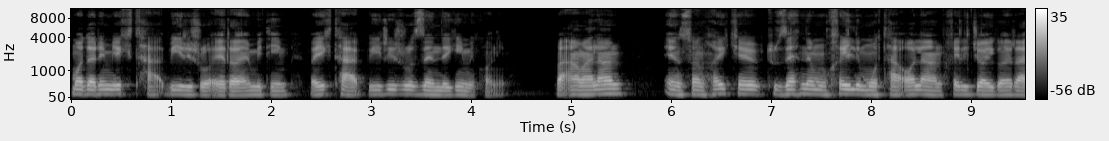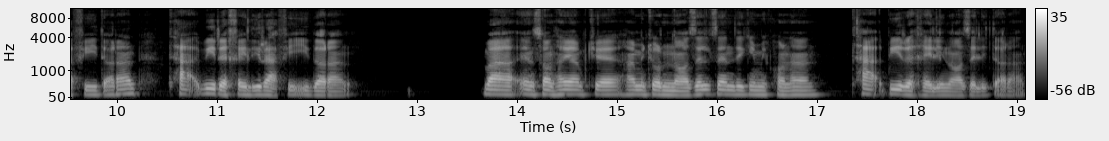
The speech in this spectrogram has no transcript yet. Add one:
ما داریم یک تعبیری رو ارائه میدیم و یک تعبیری رو زندگی می‌کنیم. و عملا انسان هایی که تو ذهنمون خیلی متعالن خیلی جایگاه رفیعی دارن تعبیر خیلی رفیعی دارن. و انسان هایی هم که همینطور نازل زندگی می‌کنن تعبیر خیلی نازلی دارن.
